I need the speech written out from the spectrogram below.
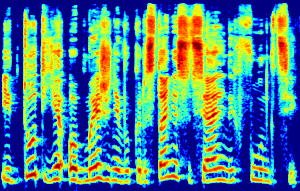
І тут є обмеження використання соціальних функцій.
